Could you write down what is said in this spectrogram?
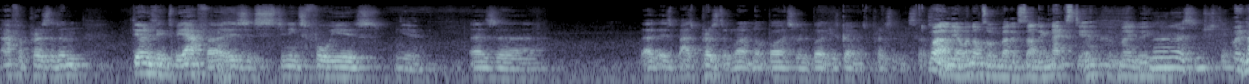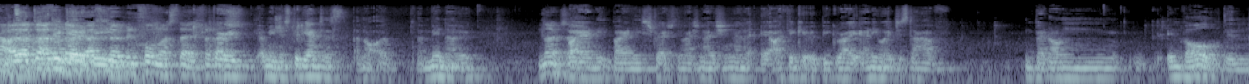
AFA president. The only thing to be AFA is it's, he needs four years Yeah. as. Uh, as, as president, right? Not Bias when Bertie's going as president. So Well, yeah, we're not talking about him standing next year, but maybe. No, no, it's interesting. No, I, I I, I, think don't it know. would I don't be. Been formalised there. Very. I mean, Estudiantes are not a, a minnow No, by any by any stretch of the imagination, and it, I think it would be great anyway just to have Veron involved in,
